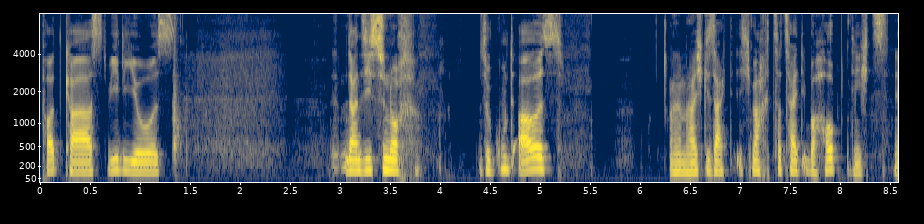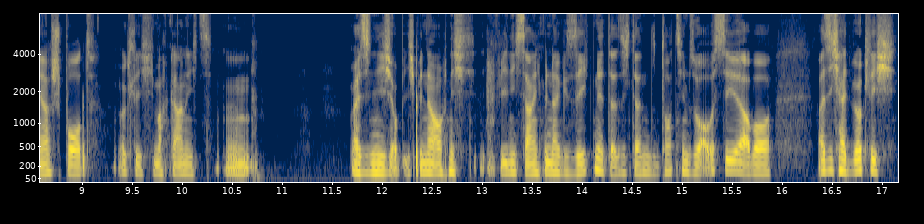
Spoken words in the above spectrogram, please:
Podcast, Videos. Dann siehst du noch so gut aus. Ähm, habe ich gesagt, ich mache zurzeit überhaupt nichts, ja, Sport, wirklich, ich mache gar nichts. Ähm, weiß ich nicht, ob ich bin da auch nicht, ich will nicht sagen, ich bin da gesegnet, dass ich dann trotzdem so aussehe, aber was ich halt wirklich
